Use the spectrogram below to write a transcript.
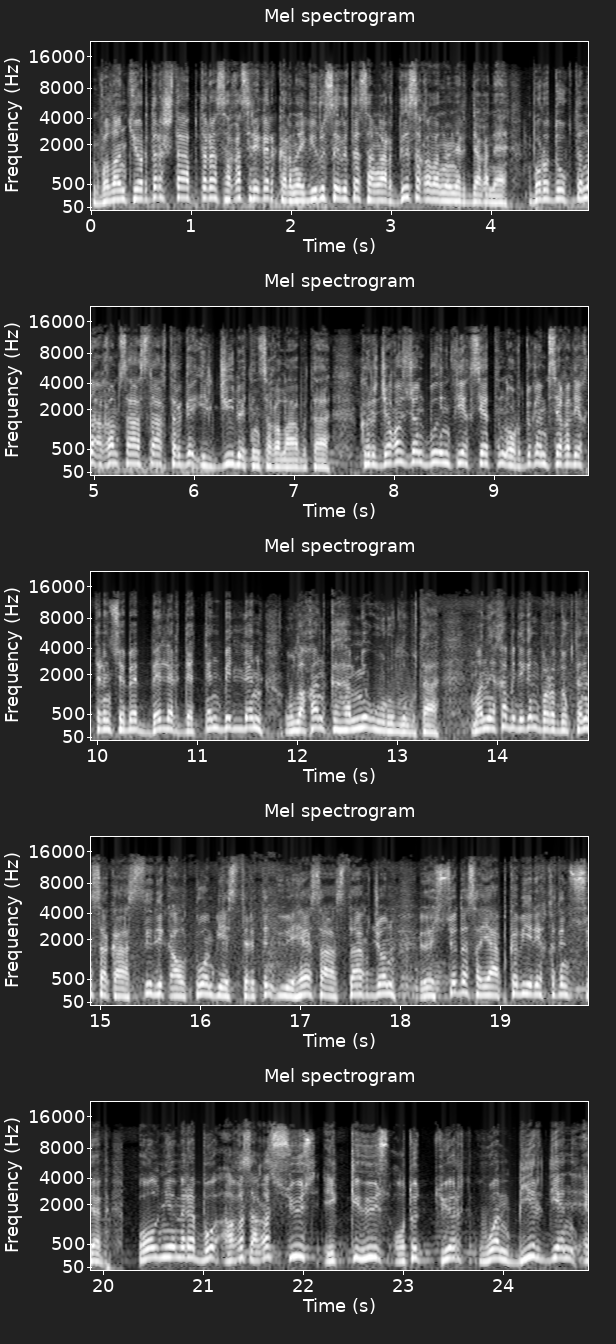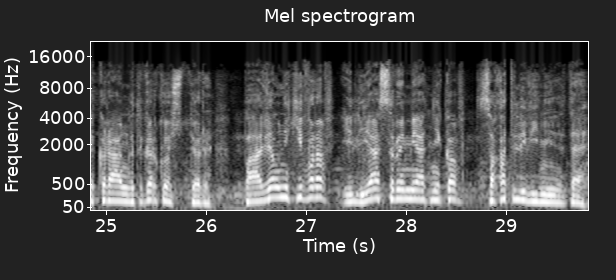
Волонтердар штабтары саға сірегер коронавирус ырыта саңарды сағаланан әрдіғіне. Бородуқтыны ағам саастақтарға илжі үлетін сағалабыта. Кыржағыз жон бұл инфекциятын ордук әмсеғалектерін сөбе бәлердеттен беллен улахан кыхамни урулы бұта. Маныға білеген бородуқтыны сақастылық 6-15-терттен үйе саастақ жон өсті да саяпқа берекетін сөп. Ол нөмірі бұл ағыз-ағыз сүйіз 234-11 ден экрангытығыр көстір. Павел Никифоров, Илья Сыромятников, Сақа телевидениеті.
